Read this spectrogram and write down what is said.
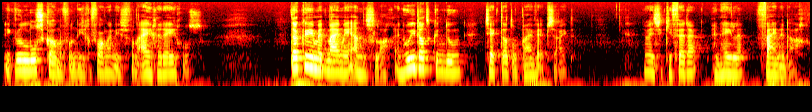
Ik wil loskomen van die gevangenis van eigen regels. Daar kun je met mij mee aan de slag. En hoe je dat kunt doen, check dat op mijn website. Dan wens ik je verder een hele fijne dag.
